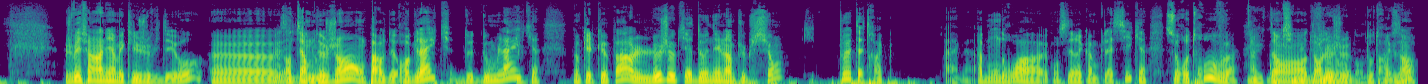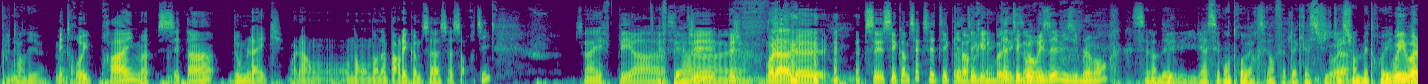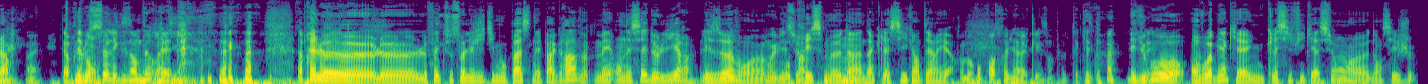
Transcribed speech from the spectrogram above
Je vais faire un lien avec les jeux vidéo. Euh, en termes de genre, on parle de roguelike, de doom-like. Donc quelque part, le jeu qui a donné l'impulsion, qui peut être à, à- à bon droit euh, considéré comme classique, se retrouve. Ah, Dans- dans le jeu. Dans d'autres Par exemples plus. Metroid Prime, c'est un doom-like. Voilà, on, on en a parlé comme ça à sa sortie. C'est un FPA. FPA. un, voilà, le- c'est c'est comme ça que c'était bon catégorisé visiblement. C'est l'un des, il est assez controversé en fait la classification de Metroid. Oui, Euh, voilà. ouais. Pris le bon. seul exemple Ouais. qui- Après, le, le, le fait que ce soit légitime ou pas, ce n'est pas grave, mais on essaie de lire les œuvres euh, Oui, bien au sûr. prisme d'un d'un classique antérieur. On comprend très bien avec l'exemple. T'inquiète pas. Et du coup, on voit bien qu'il y a une classification euh, dans ces jeux.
